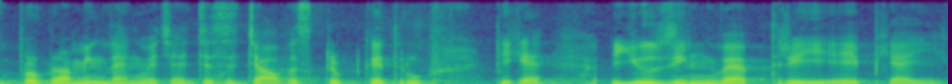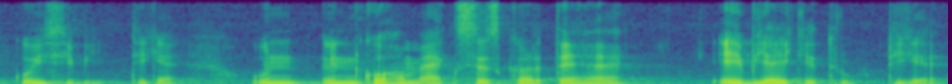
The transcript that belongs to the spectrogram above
प्रोग्रामिंग लैंग्वेज है, जैसे जावास्क्रिप्ट के थ्रू ठीक है? Using web three A P I कोई सी भी, ठीक है? उन, इनको हम एक्सेस करते हैं ए बी आई के थ्रू ठीक है?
